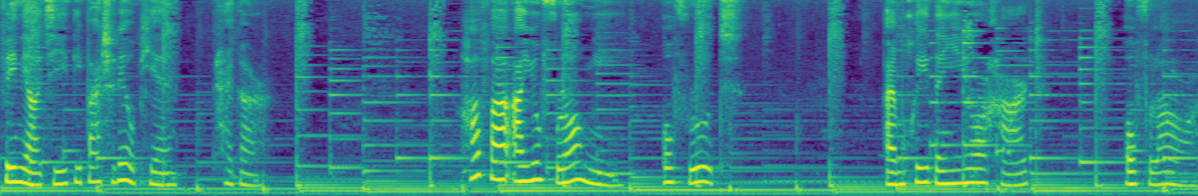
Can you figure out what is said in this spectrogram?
《飞鸟集》第八十六篇，泰戈尔。How far are you from me, O fruit? I'm hidden in your heart, O flower.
